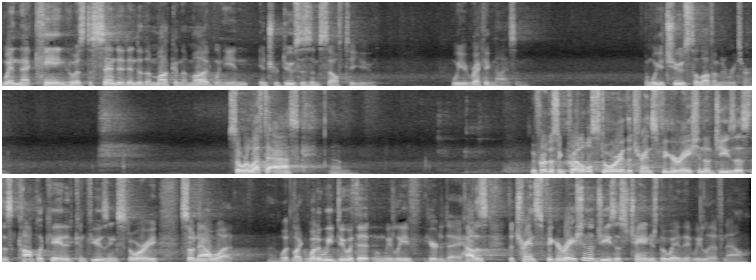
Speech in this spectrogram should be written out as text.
When that king who has descended into the muck and the mud, when he in- introduces himself to you, will you recognize him? And will you choose to love him in return? So we're left to ask. Um, we've heard this incredible story of the transfiguration of Jesus, this complicated, confusing story. So now what? What, like, what do we do with it when we leave here today? How does the transfiguration of Jesus change the way that we live now?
